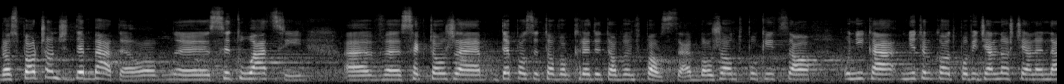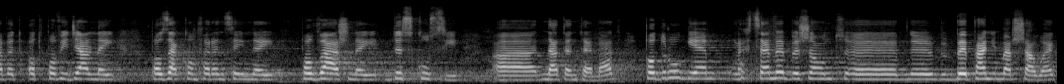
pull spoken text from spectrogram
rozpocząć debatę o e, sytuacji e, w sektorze depozytowo-kredytowym w Polsce, bo rząd póki co unika nie tylko odpowiedzialności, ale nawet odpowiedzialnej, pozakonferencyjnej, poważnej dyskusji na ten temat. Po drugie, chcemy, by rząd, e, e, by pani marszałek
